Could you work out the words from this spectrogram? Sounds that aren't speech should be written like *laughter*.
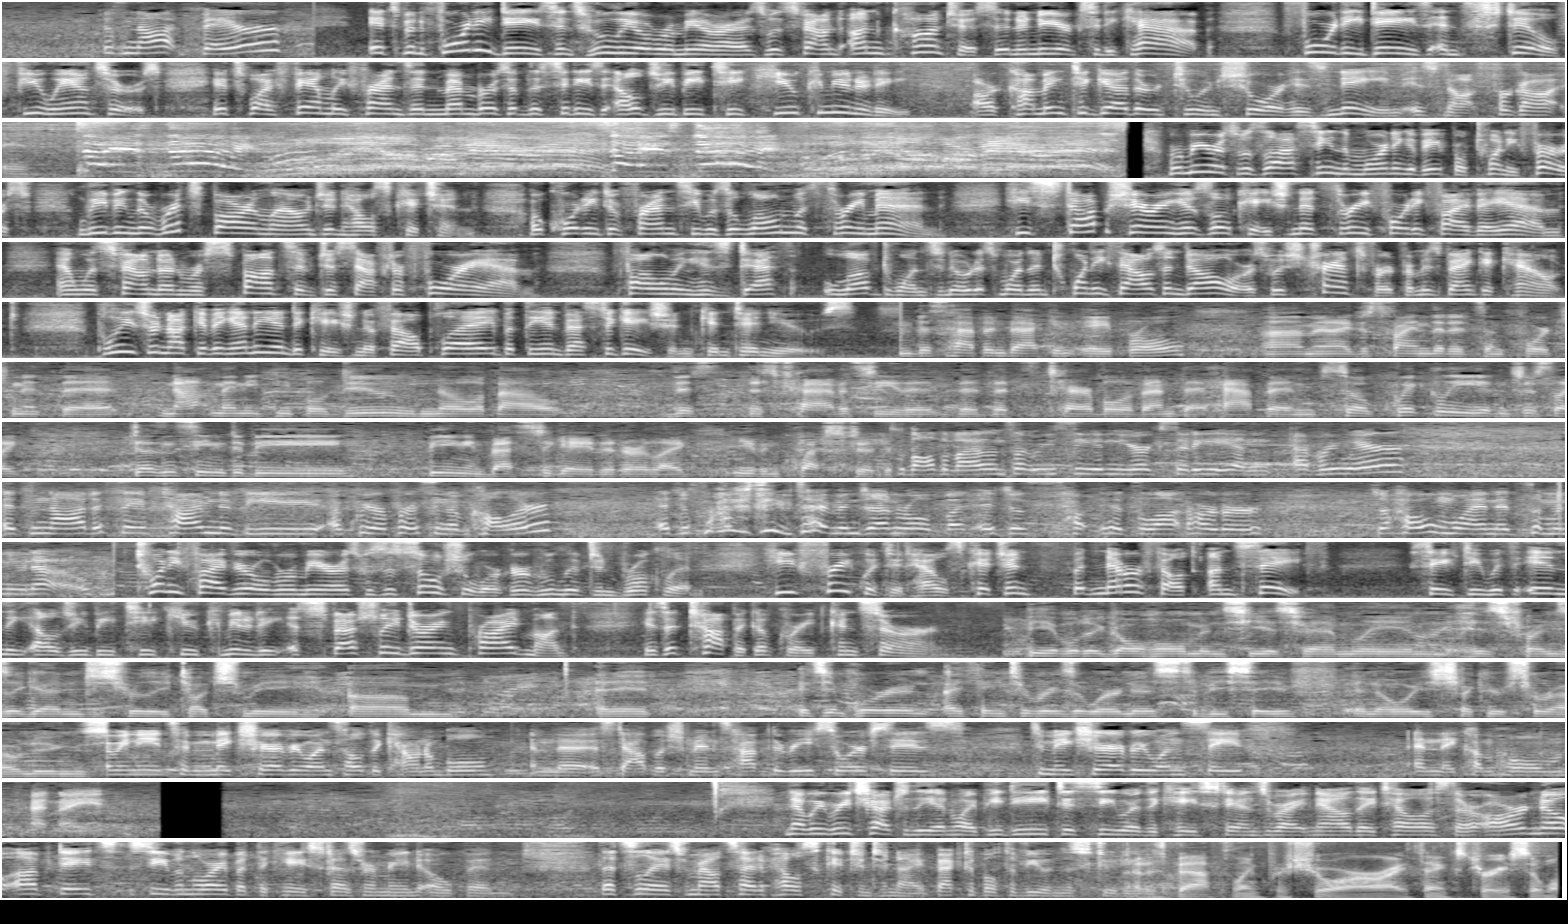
just not fair. It's been 40 days since Julio Ramirez was found unconscious in a New York City cab. 40 days and still few answers. It's why family, friends, and members of the city's LGBTQ community are coming together to ensure his name is not forgotten. Say his name! Julio Ramirez! Say his name! Julio Ramirez was last seen the morning of April 21st, leaving the Ritz Bar and Lounge in Hell's Kitchen. According to friends, he was alone with three men. He stopped sharing his location at 3:45 a.m. and was found unresponsive just after 4 a.m. Following his death, loved ones noticed more than $20,000 was transferred from his bank account. Police are not giving any indication of foul play, but the investigation continues. This happened back in April, um, and I just find that it's unfortunate that not many people do know about this this travesty, that, that, that terrible event that happened so quickly, and just like doesn't seem to be being investigated or like even questioned. With all the violence that we see in New York City and everywhere, it's not a safe time to be a queer person of color. It's just *laughs* not a safe time in general, but it just hits a lot harder to home when it's someone you know. 25 year old Ramirez was a social worker who lived in Brooklyn. He frequented Hell's Kitchen, but never felt unsafe. Safety within the LGBTQ community, especially during Pride Month, is a topic of great concern. Be able to go home and see his family and his friends again just really touched me. Um, and it it's important, I think, to raise awareness, to be safe, and always check your surroundings. We need to make sure everyone's held accountable and the establishments have the resources to make sure everyone's safe and they come home at night. Now, we reached out to the NYPD to see where the case stands right now. They tell us there are no updates, Stephen Lori, but the case does remain open. That's the latest from outside of Hell's Kitchen tonight. Back to both of you in the studio. That is baffling for sure. All right, thanks, Teresa.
